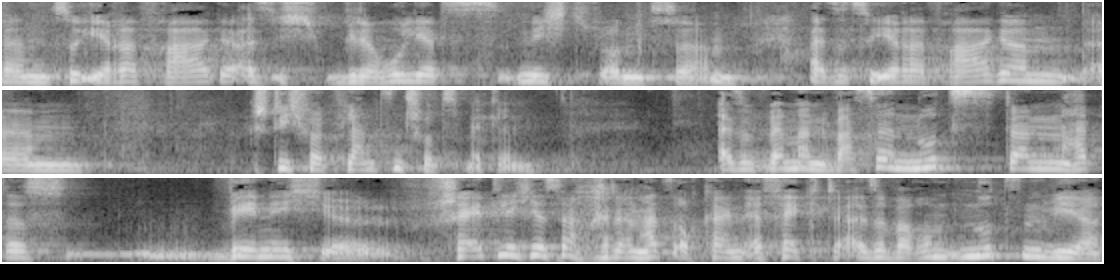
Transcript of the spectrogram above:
Ähm, zu Ihrer Frage, also ich wiederhole jetzt nicht und ähm, also zu Ihrer Frage, ähm, Stichwort Pflanzenschutzmittel. Also wenn man Wasser nutzt, dann hat das wenig äh, Schädliches, aber dann hat es auch keinen Effekt. Also warum nutzen wir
